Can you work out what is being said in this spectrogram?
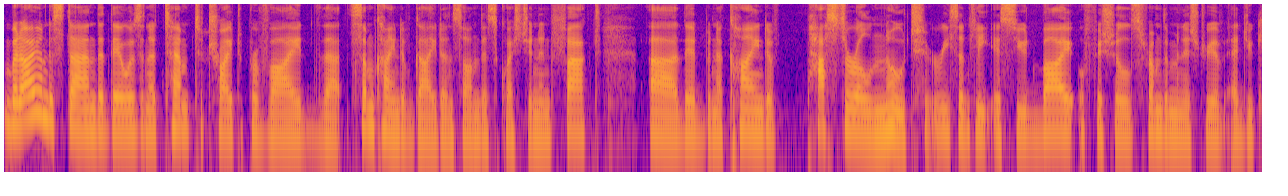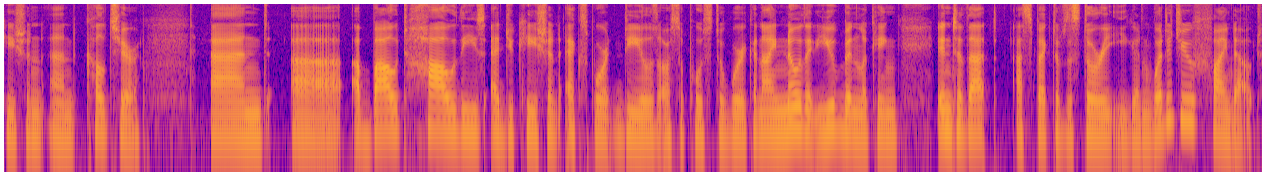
But I understand that there was an attempt to try to provide that some kind of guidance on this question. In fact, uh, there had been a kind of pastoral note recently issued by officials from the Ministry of Education and Culture and uh, about how these education export deals are supposed to work. And I know that you've been looking into that aspect of the story, Egan. What did you find out?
